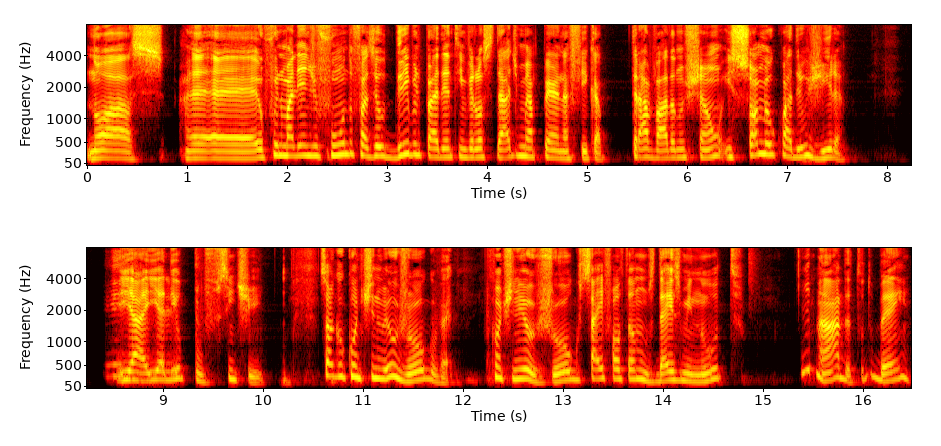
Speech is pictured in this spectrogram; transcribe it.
Nós. é, é, eu fui numa linha de fundo fazer o drible pra dentro em velocidade, minha perna fica travada no chão e só meu quadril gira. E aí ali eu puf, senti. Só que eu continuei o jogo, velho. Continuei o jogo, saí faltando uns 10 minutos. E nada, tudo bem.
